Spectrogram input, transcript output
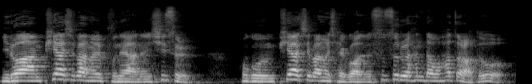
이러한 피하 지방을 분해하는 시술 혹은 피하 지방을 제거하는 수술을 한다고 하더라도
